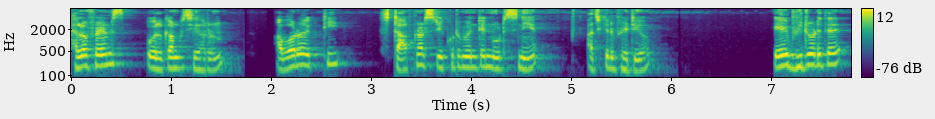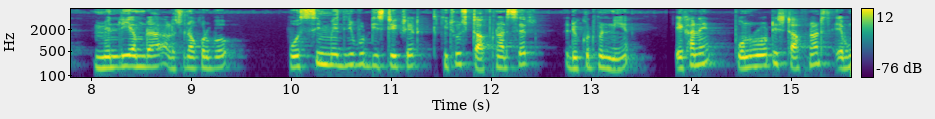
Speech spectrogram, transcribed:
হ্যালো ফ্রেন্ডস, ওয়েলকাম টু সিহারন আবারও একটি স্টাফ নার্স রিক্রুটমেন্টের নোটিস নিয়ে আজকের ভিডিও এই ভিডিওটিতে মেনলি আমরা আলোচনা করব পশ্চিম মেদিনীপুর ডিস্ট্রিক্টের কিছু স্টাফ নার্সের রিক্রুটমেন্ট নিয়ে। এখানে পনেরোটি স্টাফ নার্স এবং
